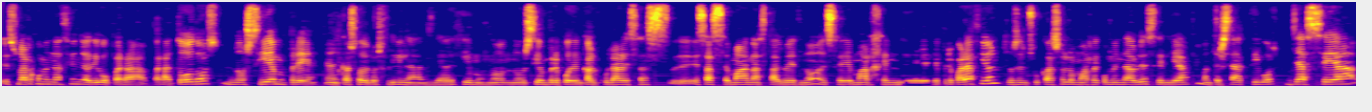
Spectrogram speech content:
Es una recomendación, ya digo, para, para todos. No siempre, en el caso de los freelance, ya decimos, no, no siempre pueden calcular esas, esas semanas, tal vez, ¿no? ese margen de, de, preparación. Entonces, en su caso, lo más recomendable sería mantenerse activos, ya sea,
